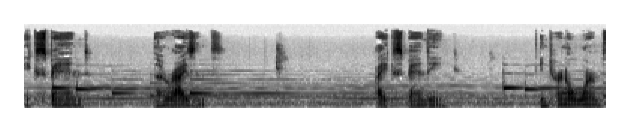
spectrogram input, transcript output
Expand the horizons by expanding internal warmth,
